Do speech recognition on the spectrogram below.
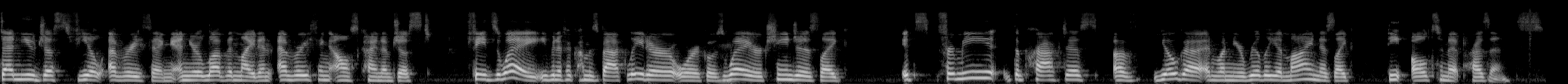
then you just feel everything and your love and light and everything else kind of just fades away, even if it comes back later or it goes away or changes. Like it's for me, the practice of yoga and when you're really in line is like the ultimate presence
